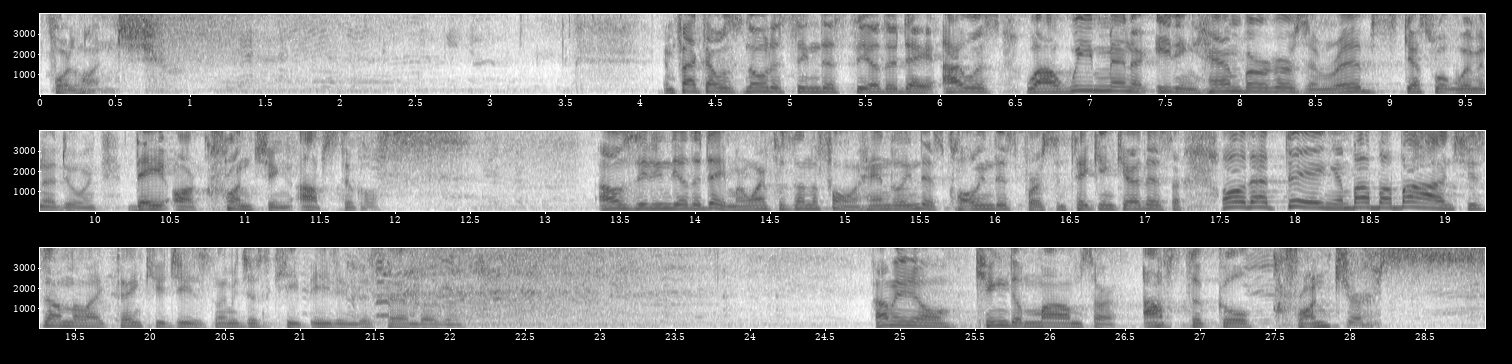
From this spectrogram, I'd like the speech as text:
for lunch. In fact, I was noticing this the other day. I was, while we men are eating hamburgers and ribs, guess what women are doing? They are crunching obstacles. I was eating the other day. My wife was on the phone handling this, calling this person, taking care of this. Oh, that thing, and blah, blah, blah. And she's, I'm like, thank you, Jesus. Let me just keep eating this hamburger. How many know kingdom moms are obstacle crunchers?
